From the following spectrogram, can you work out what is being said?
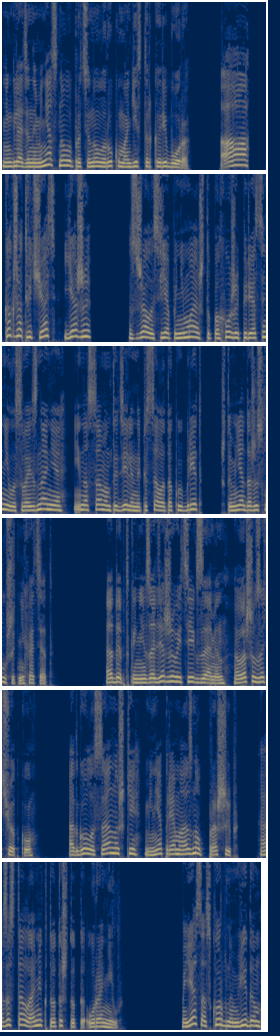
Не глядя на меня, снова протянула руку магистр Корибора. «А как же отвечать? Я же...» Сжалась я, понимая, что, похоже, переоценила свои знания и на самом-то деле написала такой бред, что меня даже слушать не хотят. «Адептка, не задерживайте экзамен, вашу зачетку». От голоса Аннушки меня прямо озноб прошиб, а за столами кто-то что-то уронил. Я со скорбным видом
